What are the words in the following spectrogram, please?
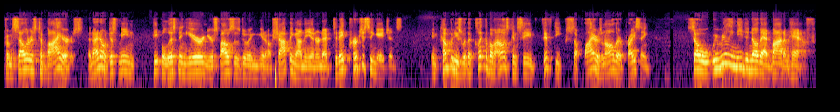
from sellers to buyers. And I don't just mean people listening here and your spouse is doing, you know, shopping on the internet. Today, purchasing agents in companies with a click of a mouse can see 50 suppliers and all their pricing. So we really need to know that bottom half.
